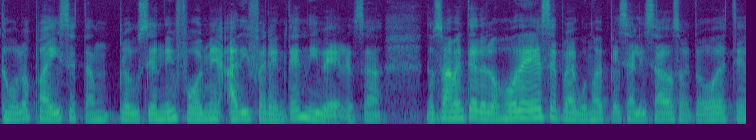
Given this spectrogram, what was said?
todos los países están produciendo informes a diferentes niveles, o sea, no solamente de los ODS, pero algunos especializados, sobre todo este,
